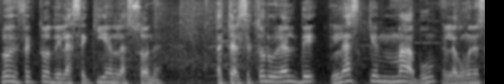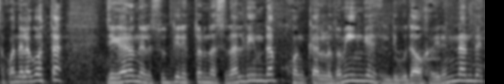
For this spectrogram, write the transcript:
los efectos de la sequía en la zona. Hasta el sector rural de Lasken Mapu, en la comuna de San Juan de la Costa, llegaron el subdirector nacional de INDAP, Juan Carlos Domínguez, el diputado Javier Hernández,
